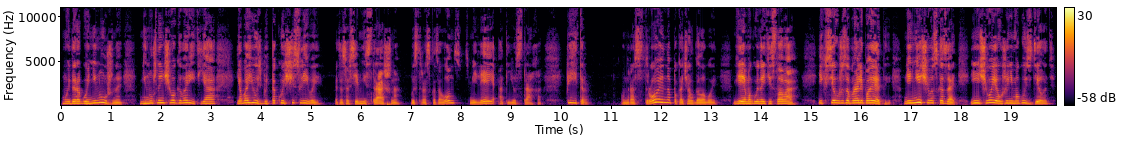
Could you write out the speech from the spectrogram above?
«Мой дорогой, не нужно, не нужно ничего говорить. Я, я боюсь быть такой счастливой». «Это совсем не страшно», — быстро сказал он, смелее от ее страха. «Питер!» Он расстроенно покачал головой. «Где я могу найти слова? Их все уже забрали поэты. Мне нечего сказать, и ничего я уже не могу сделать.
